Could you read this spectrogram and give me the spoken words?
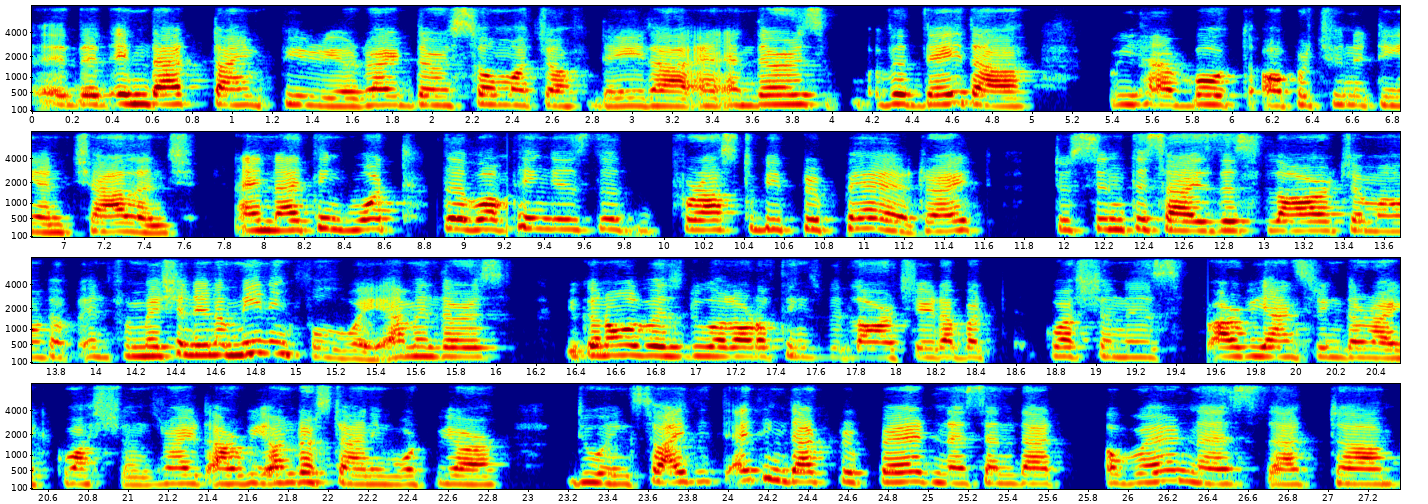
eh, in that time period, right? There's so much of data, and, and there's with data, we have both opportunity and challenge. And I think what the one thing is that for us to be prepared, right, to synthesize this large amount of information in a meaningful way. I mean, there's you can always do a lot of things with large data but question is are we answering the right questions right? Are we understanding what we are doing? So i, th- I think that preparedness and that awareness that um,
